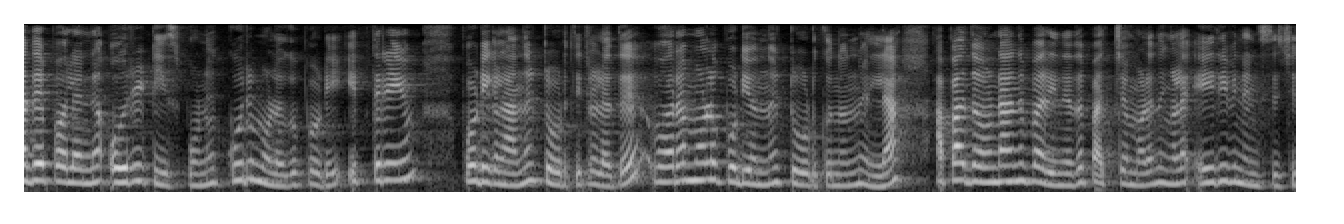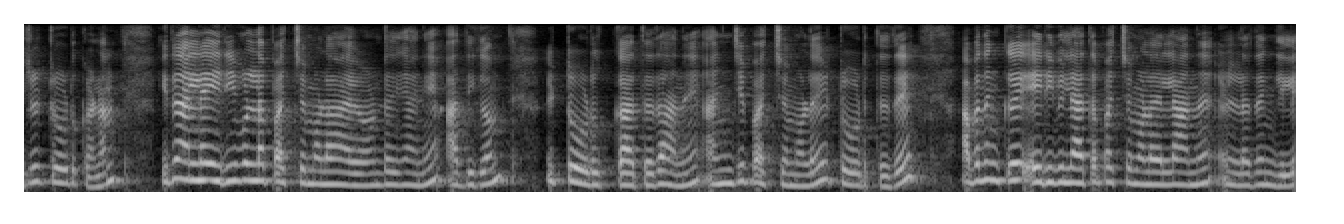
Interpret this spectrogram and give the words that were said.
അതേപോലെ തന്നെ ഒരു ടീസ്പൂണ് കുരുമുളക് പൊടി ഇത്രയും പൊടികളാണ് ഇട്ട് കൊടുത്തിട്ടുള്ളത്. വേറെ മുളക് പൊടിയൊന്നും ഇട്ട് കൊടുക്കുന്നൊന്നുമില്ല. അപ്പോൾ അതുകൊണ്ടാണ് പറയുന്നത് പച്ചമുളക് നിങ്ങൾ എരിവിനനുസരിച്ചിട്ട് ഇട്ട് കൊടുക്കണം. ഇത് നല്ല എരിവുള്ള പച്ചമുളക് ആയതുകൊണ്ട് ഞാൻ അധികം ഇട്ട് കൊടുക്കാത്തതാണ്. അഞ്ച് പച്ചമുളക് ഇട്ട് കൊടുത്തത്. അപ്പോൾ നിങ്ങൾക്ക് എരിവില്ലാത്ത പച്ചമുളകെല്ലാം ഉള്ളതെങ്കിൽ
